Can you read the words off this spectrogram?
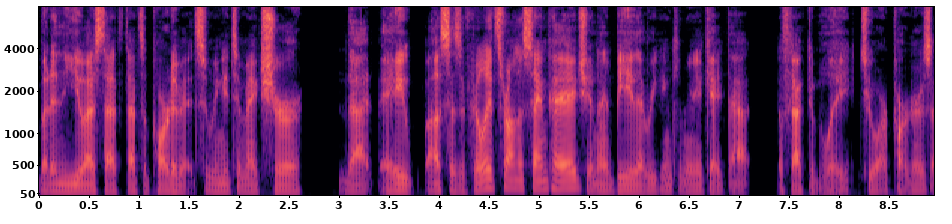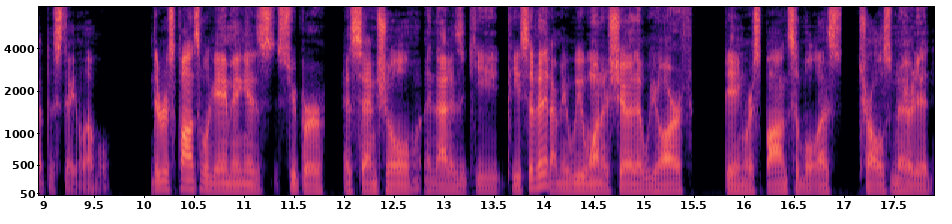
but in the US, that, that's a part of it. So we need to make sure that A, us as affiliates are on the same page, and then B, that we can communicate that effectively to our partners at the state level the responsible gaming is super essential and that is a key piece of it. I mean, we want to show that we are being responsible, as Charles noted.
